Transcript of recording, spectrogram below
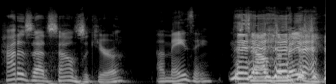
How does that sound, Zakira? Amazing. Sounds amazing.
